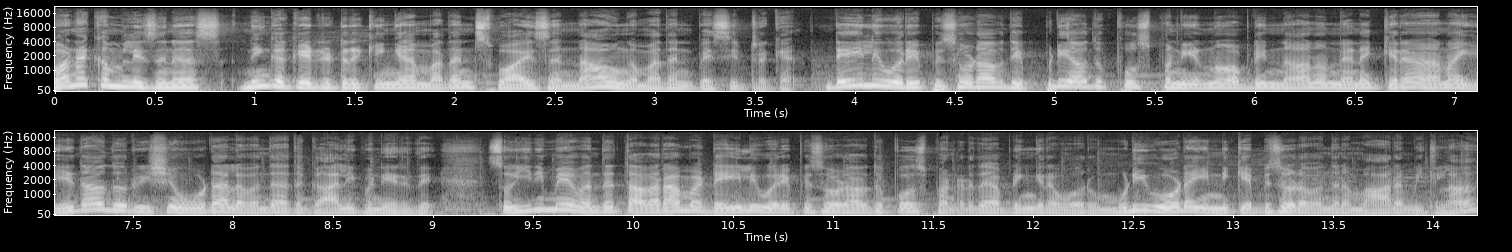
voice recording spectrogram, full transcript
வணக்கம் லிசனர்ஸ் நீங்கள் கேட்டுட்டு இருக்கீங்க மதன்ஸ் வாய்ஸ் நான் உங்கள் மதன் பேசிகிட்டு இருக்கேன் டெய்லி ஒரு எபிசோடாவது எப்படியாவது போஸ்ட் பண்ணிடணும் அப்படின்னு நானும் நினைக்கிறேன். ஆனால் ஏதாவது ஒரு விஷயம் ஊடால வந்து அதை காலி பண்ணிடுது ஸோ இனிமேல் வந்து தவறாமல் டெய்லி ஒரு எபிசோடாவது போஸ்ட் பண்ணுறது அப்படிங்கிற ஒரு முடிவோட இன்றைக்கி எபிசோடை வந்து நம்ம ஆரம்பிக்கலாம்.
